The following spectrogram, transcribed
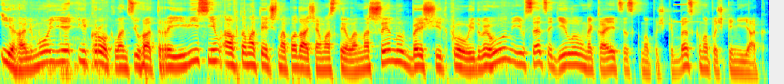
і гальмує, і крок ланцюга 3,8, автоматична подача мастила на шину, безщітковий двигун, і все це діло вмикається з кнопочки. Без кнопочки ніяк.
